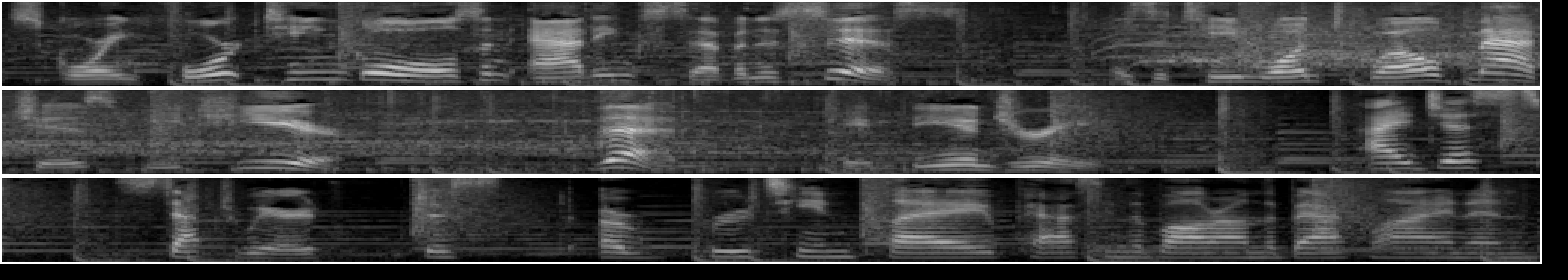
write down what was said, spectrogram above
scoring 14 goals and adding 7 assists, as the team won 12 matches each year. Then came the injury. I just stepped weird, just a routine play, passing the ball around the back line, and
